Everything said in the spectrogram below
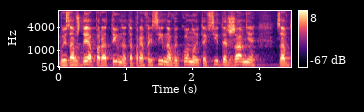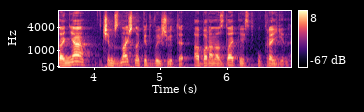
Ви завжди оперативно та професійно виконуєте всі державні завдання, чим значно підвищуєте обороноздатність України.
